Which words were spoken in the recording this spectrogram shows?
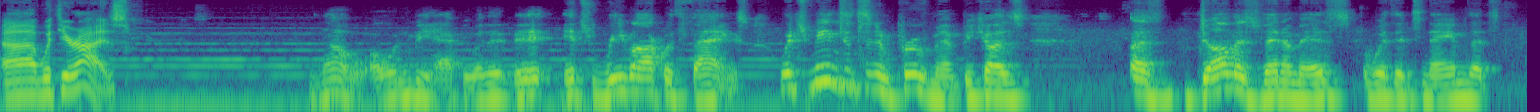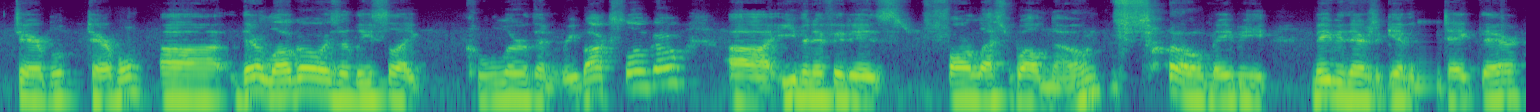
uh, with your eyes? No, I wouldn't be happy with it. it. It's Reebok with fangs, which means it's an improvement because as dumb as Venum is with its name, that's terrible. Terrible. Uh, their logo is at least like cooler than Reebok's logo, uh, even if it is far less well known. So maybe maybe there's a give and take there.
